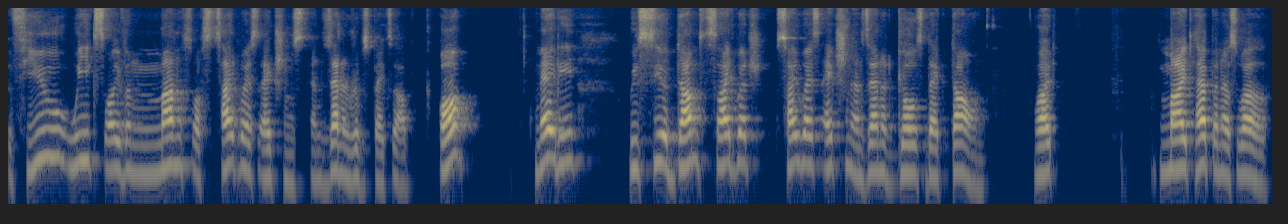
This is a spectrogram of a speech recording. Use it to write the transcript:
a few weeks or even months of sideways actions and then it rips back up. Or maybe we see a dump sideways, sideways action and then it goes back down, right? Might happen as well.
